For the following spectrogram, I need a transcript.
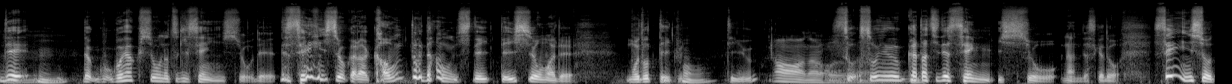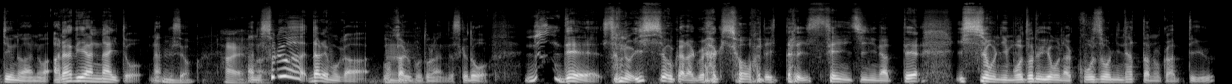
で、うん。だご500章の次1001章でで1001章からカウントダウンしていって1章まで戻っていくっていう。ああなるほど。そそういう形で1001章なんですけど1001章っていうのはあのアラビアンナイトなんですよ。はいはい。あのそれは誰もが分かることなんですけど、なんでその1章から500章までいったら1001になって1章に戻るような構造になったのかっていう、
